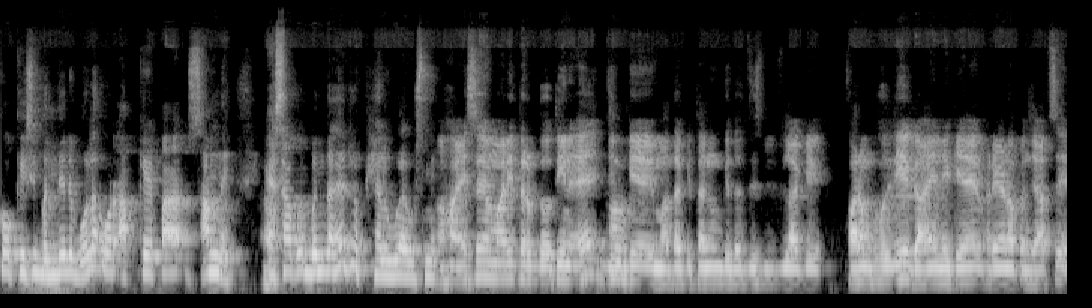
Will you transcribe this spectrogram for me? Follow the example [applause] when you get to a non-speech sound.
को किसी बंदे ने बोला और आपके पास सामने हाँ। ऐसा कोई बंदा है जो फेल हुआ है उसमें? हाँ ऐसे हमारी तरफ़ दो तीन है जिनके हाँ। माता पिता ने उनके दस बीस ला के फार्म खोल दिए गायें लेके आए हरियाणा पंजाब से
